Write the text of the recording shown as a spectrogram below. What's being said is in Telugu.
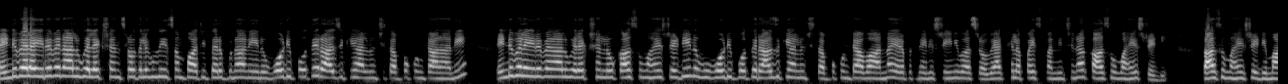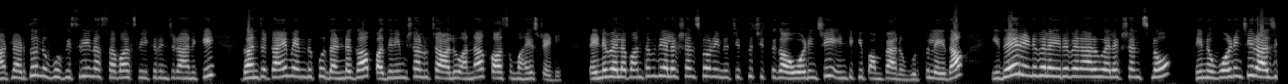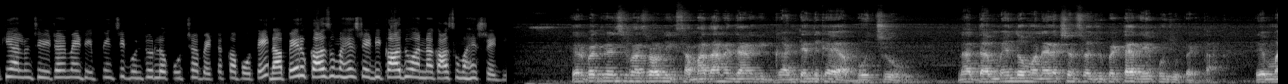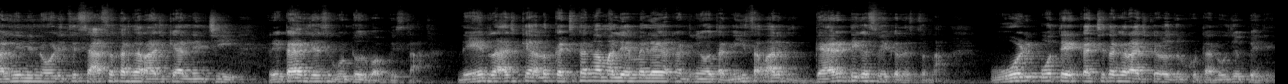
రెండు వేల ఇరవై నాలుగు ఎలక్షన్స్లో తెలుగుదేశం పార్టీ తరపున నేను ఓడిపోతే రాజకీయాల నుంచి తప్పుకుంటానని రెండు వేల ఇరవై నాలుగు ఎలక్షన్లో కాసు మహేష్ రెడ్డి నువ్వు ఓడిపోతే రాజకీయాల నుంచి తప్పుకుంటావా అన్న ఎరపతినేని శ్రీనివాసరావు వ్యాఖ్యలపై స్పందించిన కాసు మహేష్ రెడ్డి. కాసు మహేష్ రెడ్డి మాట్లాడుతూ నువ్వు విసిరిన సవాల్ స్వీకరించడానికి గంట టైం ఎందుకు? దండగా పది నిమిషాలు చాలు అన్న కాసు మహేష్ రెడ్డి. రెండు వేల పంతొమ్మిది ఎలక్షన్స్లో నేను చిత్తు చిత్తుగా ఓడించి ఇంటికి పంపాను. గుర్తు లేదా ఇదే రెండు వేల ఇరవై నాలుగు ఎలక్షన్స్లో నిన్ను ఓడించి రాజకీయాల నుంచి రిటైర్మెంట్ ఇప్పించి గుంటూరులో కూర్చోబెట్టకపోతే నా పేరు కాసు మహేష్ రెడ్డి కాదు అన్న కాసు మహేష్ రెడ్డి. తిరుపతి శ్రీనివాసరావు నీకు సమాధానం దానికి గంటెందుకే ఎందుకయ్యా బొచ్చు. నా దమ్మేందో మొన్న ఎలక్షన్స్లో చూపెట్టా రేపు చూపెడతా. రేపు మళ్ళీ నిన్ను ఓడించి శాశ్వతంగా రాజకీయాల నుంచి రిటైర్ చేసి గుంటూరు పంపిస్తా. నేను రాజకీయాల్లో ఖచ్చితంగా మళ్ళీ ఎమ్మెల్యేగా కంటిన్యూ అవుతాను నీ సవాల్కి గ్యారంటీగా స్వీకరిస్తున్నా. ఓడిపోతే ఖచ్చితంగా రాజకీయాలు వదులుకుంటా. నువ్వు చెప్పేది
